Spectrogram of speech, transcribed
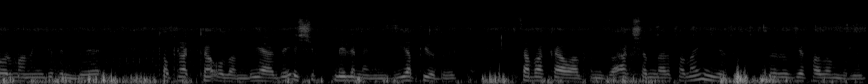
ormanın dibinde toprakta olan bir yerde eşip melemenimizi yapıyorduk. Sabah kahvaltımızı, akşamları falan yiyorduk. Börülce falan vuruyorduk.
